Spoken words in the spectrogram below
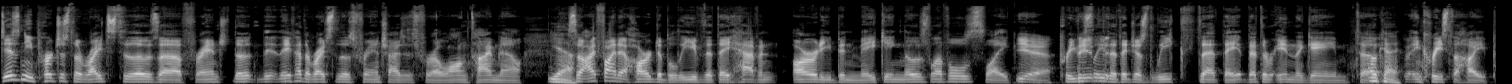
Disney purchased the rights to those uh franch. The, they- they've had the rights to those franchises for a long time now. yeah. So I find it hard to believe that they haven't already been making those levels like yeah. previously. They- that they just leaked that they that they're in the game to Okay. increase the hype.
